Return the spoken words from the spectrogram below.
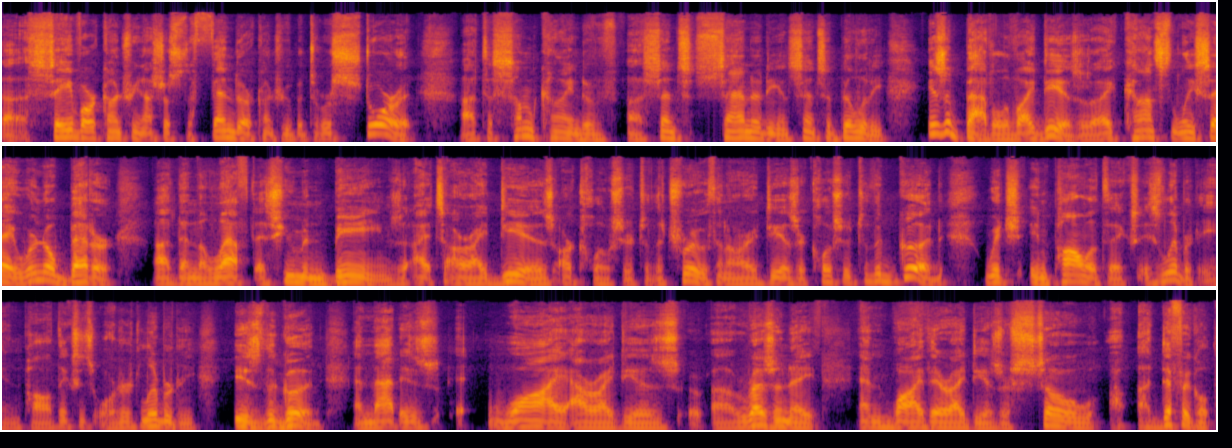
uh, save our country, not just defend our country, but to restore it uh, to some kind of uh, sense, sanity and sensibility, is a battle of ideas. As I constantly say, we're no better uh, than the left as human beings. It's our ideas are closer to the truth, and our ideas are closer to the good, which in politics is liberty. In politics, it's ordered liberty is the good, and that is why our ideas uh, resonate and why their ideas are so uh, difficult.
